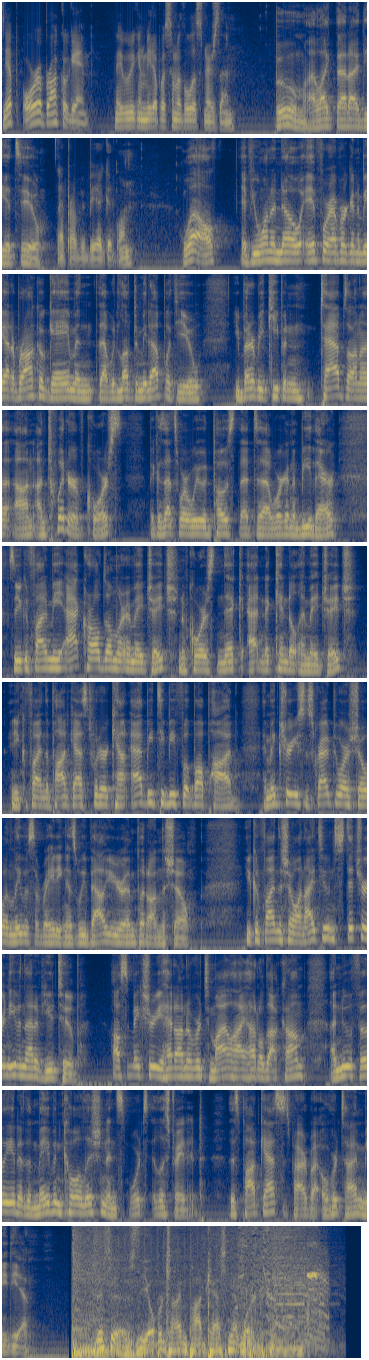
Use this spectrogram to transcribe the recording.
Yep, or a Bronco game. Maybe we can meet up with some of the listeners then. Boom. I like that idea too. That'd probably be a good one. Well, if you want to know if we're ever going to be at a Bronco game and that we'd love to meet up with you, you better be keeping tabs on a, on on Twitter, of course because that's where we would post that uh, we're going to be there. So you can find me at Carl Dumler MHH, and of course Nick at Nick Kendell MHH. And you can find the podcast Twitter account at BTB Football Pod. And make sure you subscribe to our show and leave us a rating as we value your input on the show. You can find the show on iTunes, Stitcher, and even that of YouTube. Also, make sure you head on over to milehighhuddle.com, a new affiliate of the Maven Coalition and Sports Illustrated. This podcast is powered by Overtime Media. This is the Overtime Podcast Network.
